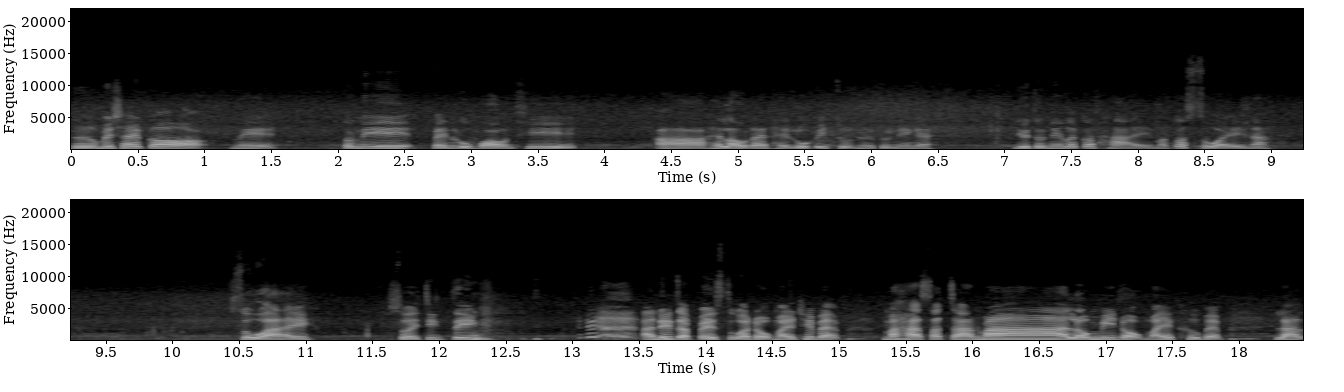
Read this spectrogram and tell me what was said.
หรือไม่ใช่ก็นี่ตรงนี้เป็นรูปบอลที่อ่าให้เราได้ถ่ายรูปอีกจุดหนึ่งตัวนี้ไงอยู่ตัวนี้แล้วก็ถ่ายมันก็สวยนะ สวยสวยจริง ๆ อันนี้จะเป็นสวนดอกไม้ที่แบบมหัศจรรย์มาก แล้วมีดอกไม้คือแบบหลาก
